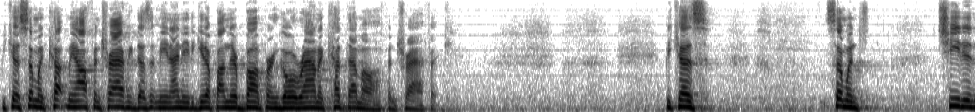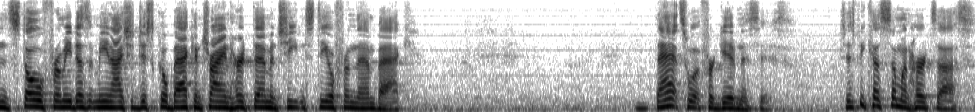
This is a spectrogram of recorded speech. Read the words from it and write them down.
because someone cut me off in traffic doesn't mean I need to get up on their bumper and go around and cut them off in traffic. Because someone cheated and stole from me doesn't mean I should just go back and try and hurt them and cheat and steal from them back. That's what forgiveness is. Just because someone hurts us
